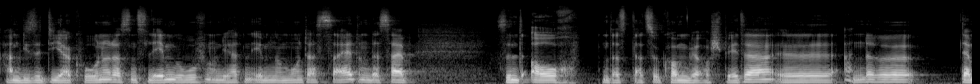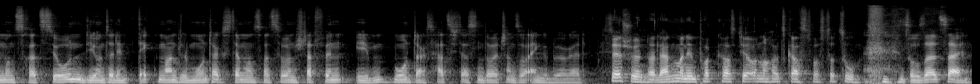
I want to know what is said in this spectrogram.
haben diese Diakone das ins Leben gerufen und die hatten eben nur Montagszeit und deshalb sind auch, und das, dazu kommen wir auch später, äh, andere Demonstrationen, die unter dem Deckmantel Montagsdemonstrationen stattfinden, eben montags hat sich das in Deutschland so eingebürgert. Sehr schön, da lernt man im Podcast ja auch noch als Gast was dazu. so soll es sein.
